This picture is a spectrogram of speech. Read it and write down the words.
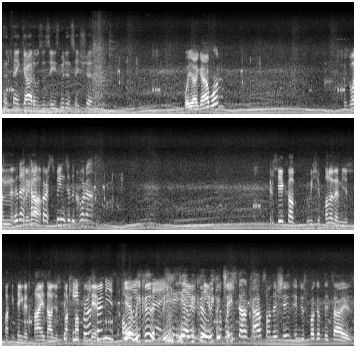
Thank God it was Aziz. We didn't say shit. well, y'all got one? There's one that's Look at that pulling cop up. car speeding to the courthouse. If you see a cop, we should follow them. You just fucking take the tires down, just The fuck key them for off us, dip. Randy, is Yeah, we could. stay yeah, we could. We could subway. chase down cops on this shit and just fuck up their tires.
